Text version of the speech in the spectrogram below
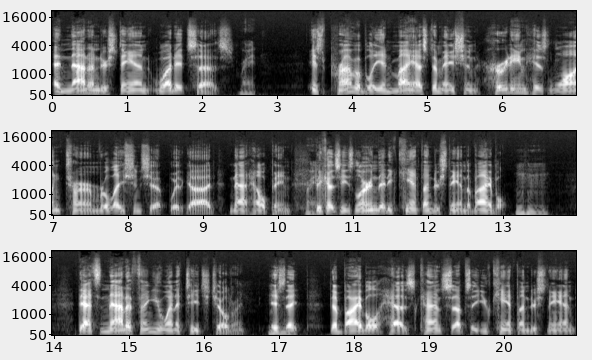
and not understand what it says Right. is probably, in my estimation, hurting his long term relationship with God, not helping, Right. because he's learned that he can't understand the Bible. Mm-hmm. That's not a thing you want to teach children, is Mhm. that the Bible has concepts that you can't understand.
